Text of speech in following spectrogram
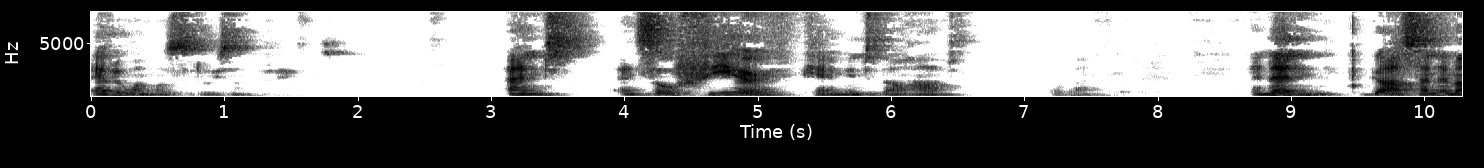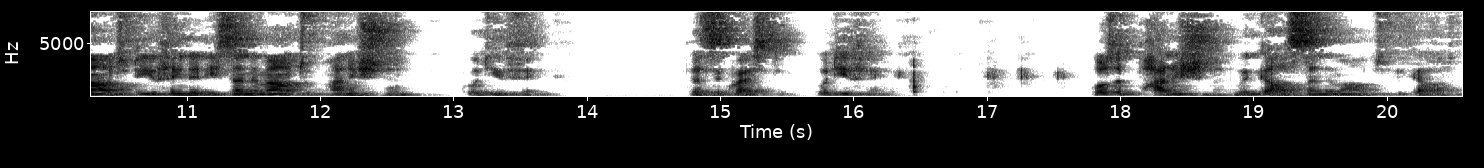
Everyone wants to do his own things. And, and so fear came into the heart of them. And then God sent them out. Do you think that He sent them out to punish them? What do you think? That's the question. What do you think? Was it punishment when God sent them out to the garden?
